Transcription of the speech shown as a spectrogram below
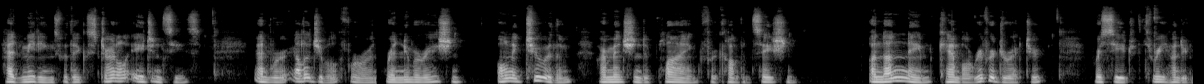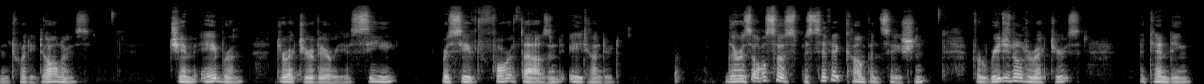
had meetings with external agencies and were eligible for remuneration. Only two of them are mentioned applying for compensation. An unnamed Campbell River director received $320. Jim Abram, director of Area C, received 4800 There is also specific compensation for regional directors attending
